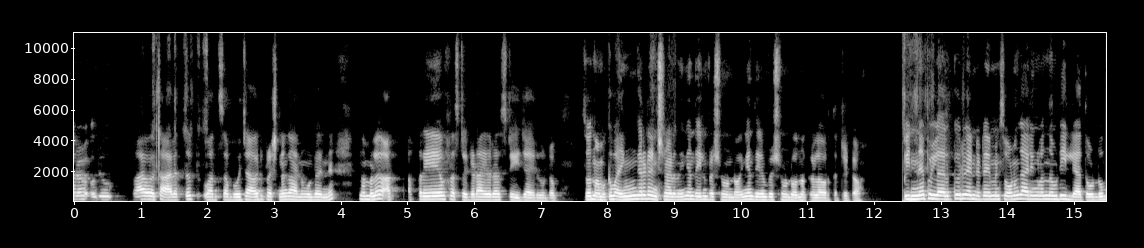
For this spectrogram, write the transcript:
ഒരു ഒരു ആ കാലത്ത് സംഭവിച്ച ആ ഒരു പ്രശ്നം കാരണം കൊണ്ട് തന്നെ നമ്മൾ അത്രയും ഫ്രസ്ട്രേറ്റഡ് ആയ ഒരു സ്റ്റേജ് ആയിരുന്നു കേട്ടോ സോ നമുക്ക് ഭയങ്കര ടെൻഷനായിരുന്നു ഇനി എന്തെങ്കിലും പ്രശ്നമുണ്ടോ? ഇനി എന്തെങ്കിലും പ്രശ്നമുണ്ടോ? എന്നൊക്കെ ഉള്ള ഓർത്തിട്ട് കേട്ടോ പിന്നെ പിള്ളേർക്ക് ഒരു എന്റർടൈൻമെന്റ് സോണും കാര്യങ്ങളൊന്നും ഇവിടെ ഇല്ലാത്തതുകൊണ്ടും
